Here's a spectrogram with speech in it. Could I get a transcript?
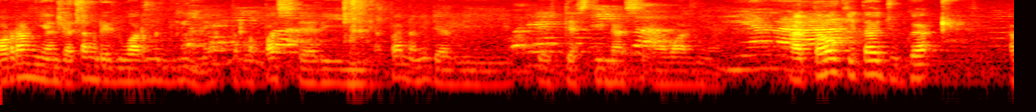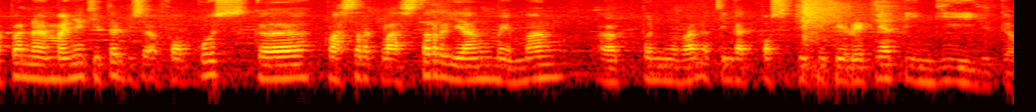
orang yang datang dari luar negeri ya terlepas dari apa namanya dari destinasi awalnya. Atau kita juga apa namanya kita bisa fokus ke klaster-klaster yang memang uh, penularan tingkat positivity rate-nya tinggi gitu.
